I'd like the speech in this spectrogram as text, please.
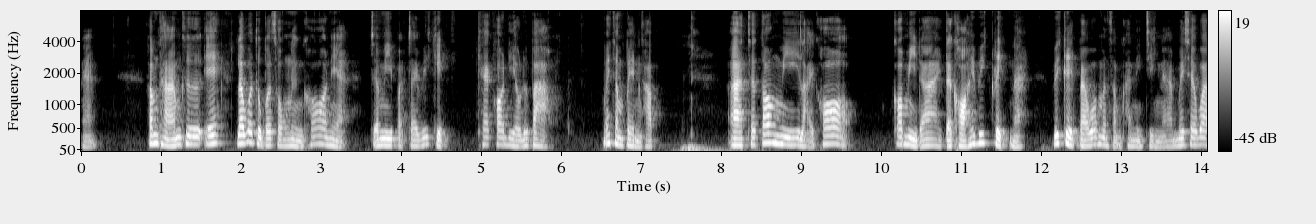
นะ คำถามคือ เอ๊ะ แล้ววัตถุประสงค์หนึ่งข้อเนี่ย จะมีปัจจัยวิกฤตแค่ข้อเดียวหรือเปล่า ไม่จำเป็นครับ อาจจะต้องมีหลายข้อก็มีได้ แต่ขอให้วิกฤตนะ วิกฤตแปลว่ามันสำคัญจริงๆนะ ไม่ใช่ว่า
